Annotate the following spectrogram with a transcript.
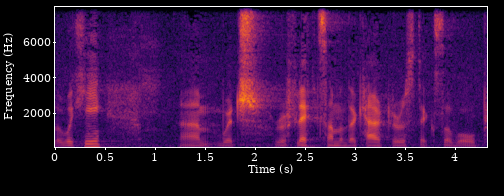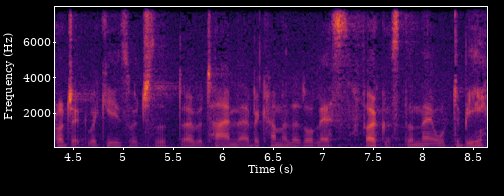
the wiki, um, which reflects some of the characteristics of all project wikis, which that over time they become a little less focused than they ought to be.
